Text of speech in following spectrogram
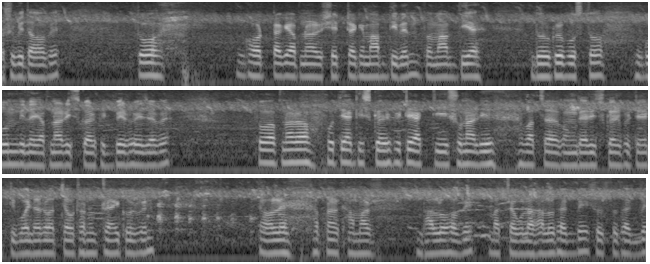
অসুবিধা হবে। তো ঘরটাকে আপনার শেডটাকে মাপ দিবেন। তো মাপ দিয়ে দৈর্ঘ্য প্রস্থ গুণ দিলেই আপনার স্কোয়ার ফিট বের হয়ে যাবে। তো আপনারা প্রতি এক স্কোয়ার ফিটে একটি সোনালি বাচ্চা এবং দেড় স্কোয়ার ফিটে একটি ব্রয়লার বাচ্চা ওঠানোর ট্রাই করবেন। তাহলে আপনার খামার ভালো হবে, বাচ্চাগুলো ভালো থাকবে, সুস্থ থাকবে।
